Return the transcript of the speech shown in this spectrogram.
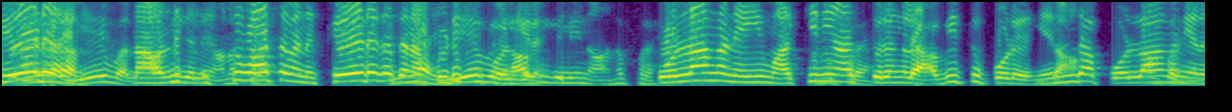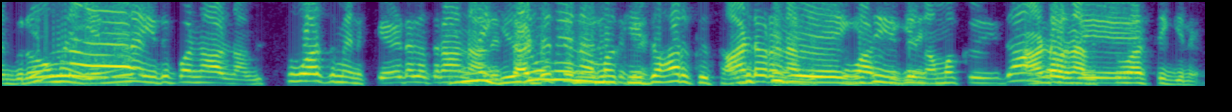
கேடகம். நான் வந்து. விசுவாசம் என்னும் கேடகத்தை நான் பிடிச்சு கொள்கிறேன். பொல்லாங்கனையும் அக்கினி அஸ்திரங்களை அவித்து போடு. எந்த பொல்லாங்கன். எனக்கு ரோம என்ன இது பண்ணாலும் நான் விசுவாசம் எனக்கு கேடகத்தினா நான் தடுத்து நமக்கு. இதா இருக்கு. ஆண்டவரை நான் விசுவாசிக்கிறேன். நமக்கு இதா ஆண்டவர் நான். விசுவாசிக்கிறேன்.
